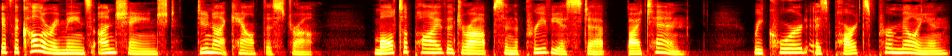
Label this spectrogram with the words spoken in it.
If the color remains unchanged, do not count this drop. Multiply the drops in the previous step by 10. Record as parts per million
